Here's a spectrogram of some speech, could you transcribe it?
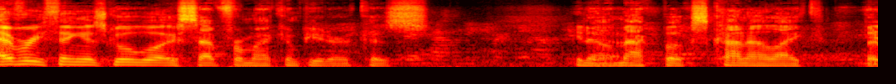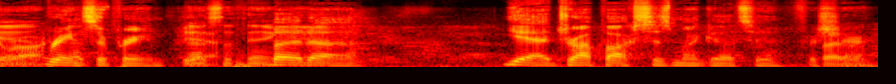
everything is Google except for my computer because you know MacBooks kind of like They Yeah. rock. reign That's- supreme. That's the thing. But yeah. uh, yeah, Dropbox is my go-to for Right sure. on.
